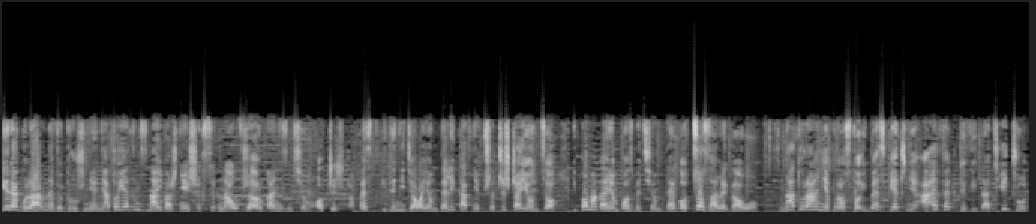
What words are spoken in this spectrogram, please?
I regularne wypróżnienia to jeden z najważniejszych sygnałów, że organizm się oczyszcza. Pestki dyni działają delikatnie przeczyszczająco i pomagają pozbyć się tego, co zalegało. Naturalnie, prosto i bezpiecznie, a efekty widać i czuć.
